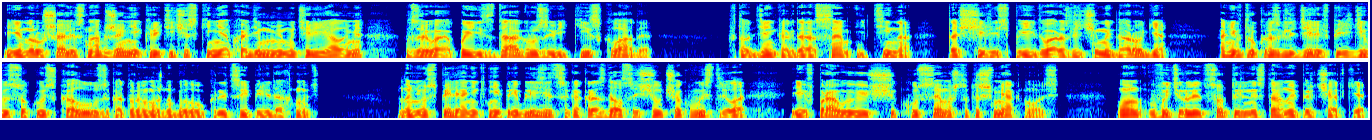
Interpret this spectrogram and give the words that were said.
и нарушали снабжение критически необходимыми материалами, взрывая поезда, грузовики, склады. В тот день, когда Сэм и Тина тащились по едва различимой дороге, они вдруг разглядели впереди высокую скалу, за которой можно было укрыться и передохнуть. Но не успели они к ней приблизиться, как раздался щелчок выстрела, и в правую щеку Сэма что-то шмякнулось. Он вытер лицо тыльной стороной перчатки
